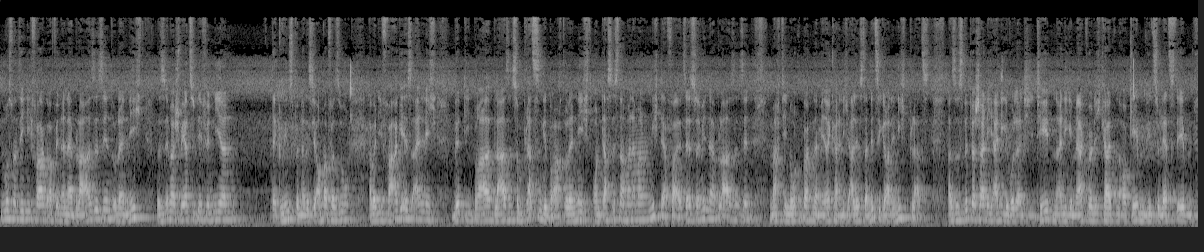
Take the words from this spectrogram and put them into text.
muss man sich nicht fragen, ob wir in einer Blase sind oder nicht. Das ist immer schwer zu definieren. Der Greenspan hat es ja auch mal versucht. Aber die Frage ist eigentlich, wird die Blase zum Platzen gebracht oder nicht? Und das ist nach meiner Meinung nicht der Fall. Selbst wenn wir in der Blase sind, macht die Notenbank in Amerika eigentlich alles, damit sie gerade nicht platzt. Also es wird wahrscheinlich einige Volatilitäten, einige Merkwürdigkeiten auch geben, wie zuletzt eben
